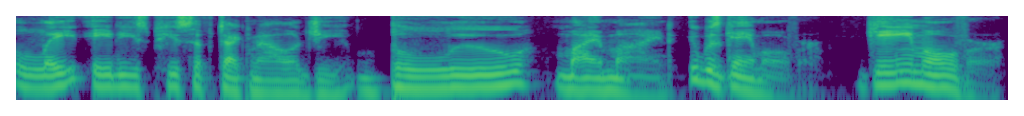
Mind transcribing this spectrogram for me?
late 80s piece of technology blew my mind. It was game over. Game over.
